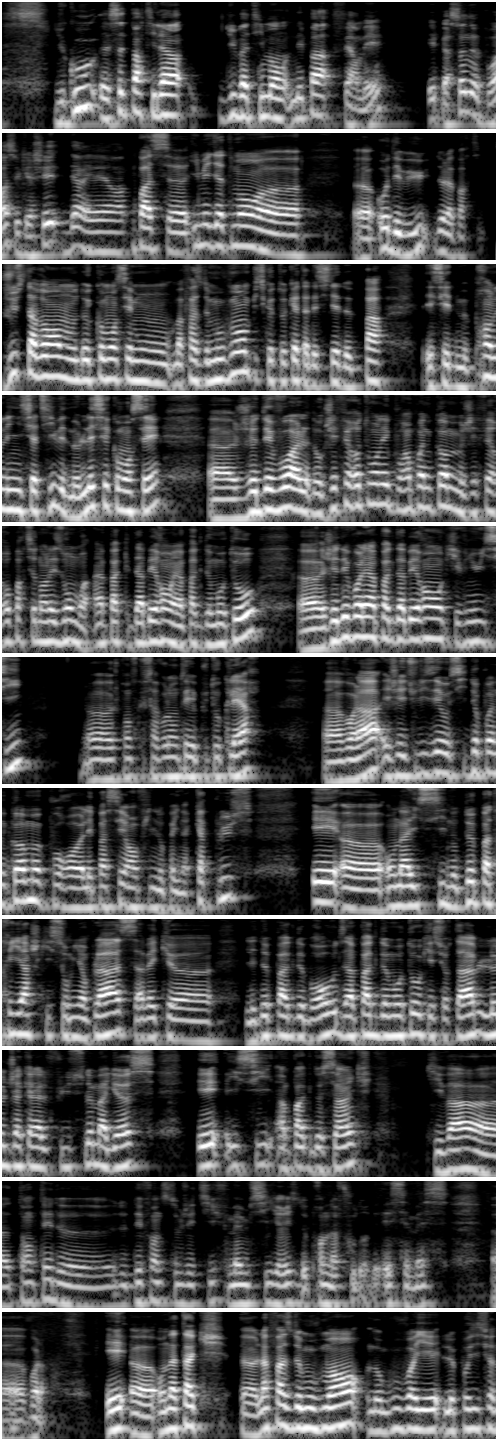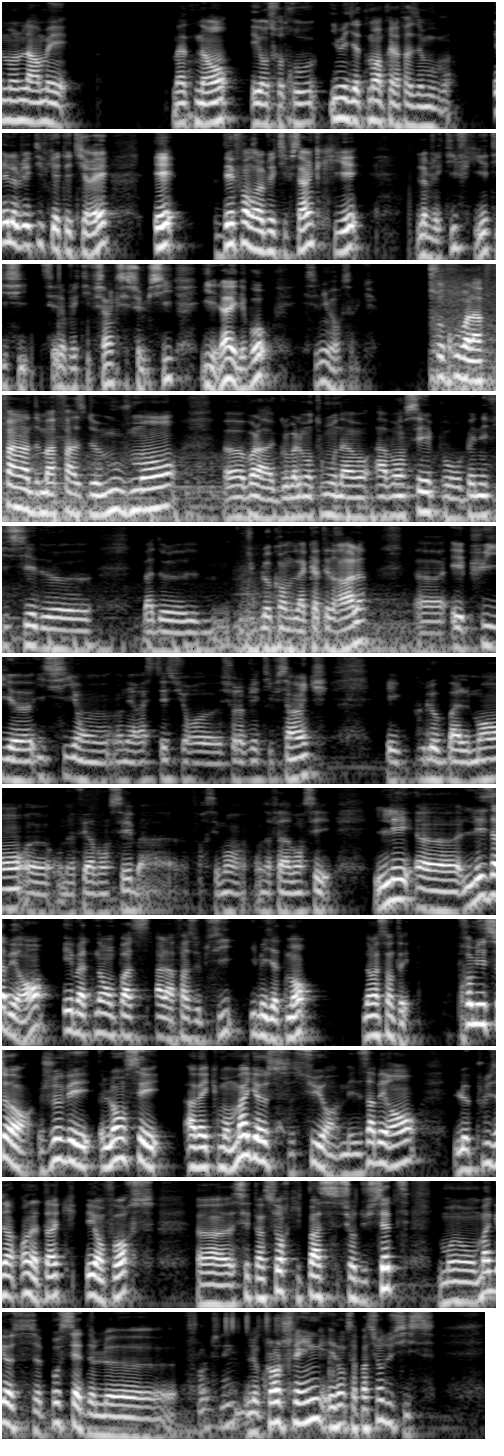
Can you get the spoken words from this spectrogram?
du coup, cette partie-là du bâtiment n'est pas fermée, et personne ne pourra se cacher derrière. On passe immédiatement euh, au début de la partie. Juste avant de commencer mon, ma phase de mouvement, puisque Toket a décidé de ne pas essayer de me prendre l'initiative et de me laisser commencer, euh, je dévoile, donc j'ai fait retourner pour un point de com, j'ai fait repartir dans les ombres un pack d'aberrants et un pack de moto. Euh, j'ai dévoilé un pack d'aberrants qui est venu ici. je pense que sa volonté est plutôt claire. voilà, et j'ai utilisé aussi deux points de com pour les passer en fil no pain à 4+. Et on a ici nos deux patriarches qui sont mis en place avec les deux packs de Broads, un pack de moto qui est sur table, le Jackal Alphus, le Magus, et ici un pack de 5 qui va euh, tenter de, défendre cet objectif, même s'il risque de prendre la foudre des SMS. Euh, voilà. Et euh, on attaque la phase de mouvement. Donc vous voyez le positionnement de l'armée maintenant. Et on se retrouve immédiatement après la phase de mouvement. Et l'objectif qui a été tiré est défendre l'objectif 5 qui est l'objectif qui est ici. C'est l'objectif 5, c'est celui-ci. Il est là, il est beau, c'est le numéro 5. On se retrouve à la fin de ma phase de mouvement. Euh, voilà, globalement tout le monde a avancé pour bénéficier de, bah de du bloquant de la cathédrale. Euh, et puis euh, ici, on, est resté sur, l'objectif 5. Et globalement, on a fait avancer, bah, forcément, on a fait avancer les, les aberrants. Et maintenant, on passe à la phase de psy immédiatement dans la santé. Premier sort, je vais lancer avec mon Magus sur mes aberrants, le plus 1 en attaque et en force. Euh, c'est un sort qui passe sur du 7. Mon Magus possède le Crouchling. le Crouchling et donc ça passe sur du 6.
